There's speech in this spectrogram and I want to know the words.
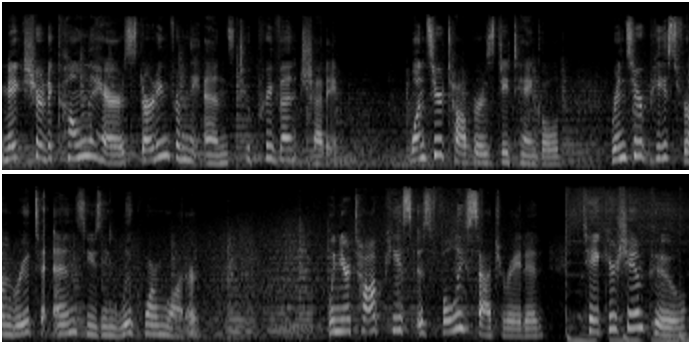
Make sure to comb the hair starting from the ends to prevent shedding. Once your topper is detangled, rinse your piece from root to ends using lukewarm water. When your top piece is fully saturated, take your shampoo,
